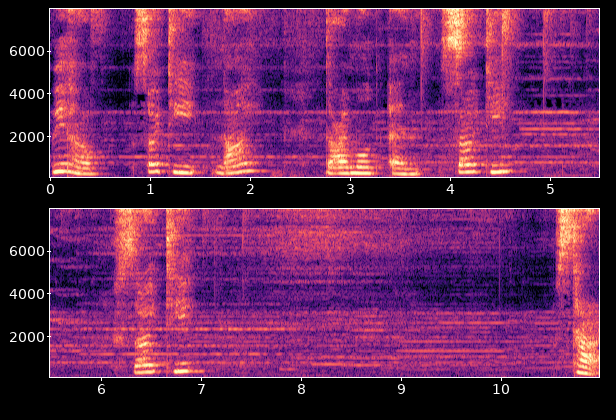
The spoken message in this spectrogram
We have 39 diamond and 30 30 star.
